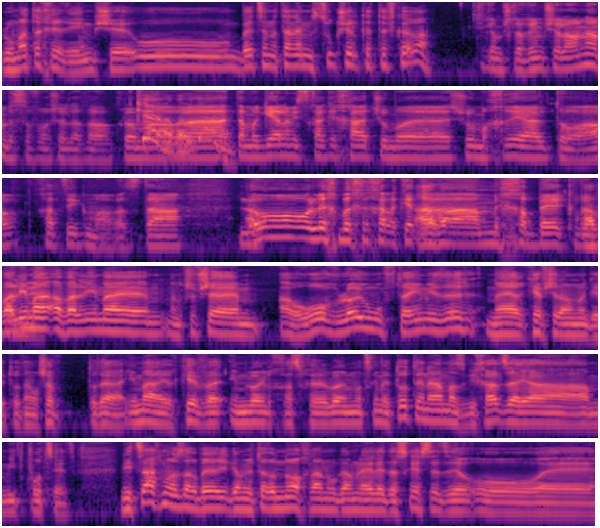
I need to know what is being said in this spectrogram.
לעומת אחרים שהוא בעצם נתן להם סוג של כתף קרה. יש גם שלבים של העונה בסופו של דבר. כן, כלומר, אבל עדיין. אתה מגיע למשחק אחד שהוא, שהוא מכריע על תואר, חצי גמר, אז אתה לא הולך בהכרח על הקטע אבל- המחבק. אבל אם. אבל אם, אני חושב שהרוב לא היו מופתעים מזה מההרכב שלנו נגד טוטנאם. עכשיו, אתה יודע, אם ההרכב, אם לא חס וחלילה לא היינו מנצחים את טוטנאם, אז בכלל זה היה מתפוצץ. ניצחנו אז הרבה, גם יותר נוח לנו גם לדסקס את זה, או אה,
